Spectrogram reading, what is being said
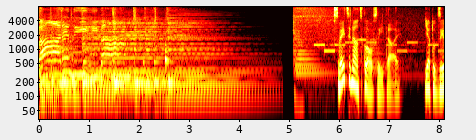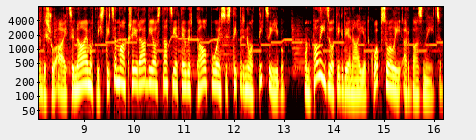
varenībā. Sveicināts klausītāji! Ja tu dzirdi šo aicinājumu, visticamāk šī radiostacija tev ir kalpojusi stiprinot ticību un palīdzot ikdienā iet kopsolī ar baznīcu.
